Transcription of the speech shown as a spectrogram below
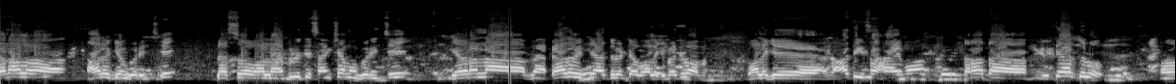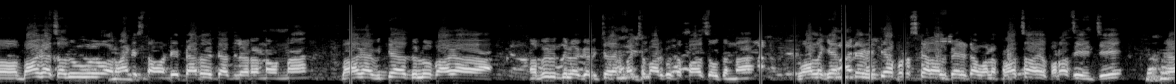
జనాల ఆరోగ్యం గురించి. ప్లస్ వాళ్ళ అభివృద్ధి సంక్షేమం గురించి ఎవరన్నా పేద విద్యార్థులు ఉంటే వాళ్ళకి ప్రతిభ వాళ్ళకి ఆర్థిక సహాయము తర్వాత విద్యార్థులు బాగా చదువు రాణిస్తామండి. పేద విద్యార్థులు ఎవరన్నా ఉన్నా బాగా విద్యార్థులు బాగా అభివృద్ధిలోకి వచ్చేదాన్ని మంచి మార్కులతో పాస్ అవుతున్నా వాళ్ళకి ఏంటంటే విద్యా పురస్కారాలు పేరిట వాళ్ళని ప్రోత్సాహ ప్రోత్సహించి ఆ,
